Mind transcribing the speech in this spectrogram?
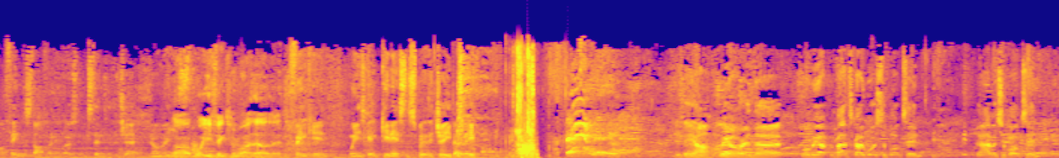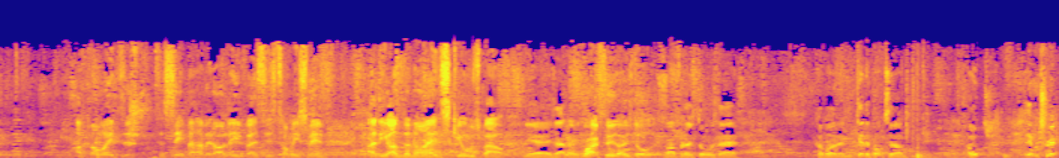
I think stuff anyway. So extend to the chair. You know what I mean? Uh, what are you thinking right there then? thinking we need to get a Guinness and split the G, baby. Yeah, we are in the. Well, we're about to go watch the boxing, the amateur boxing. I can't wait to, to see Muhammad Ali versus Tommy Smith at the under nine skills bout. Yeah, exactly. Right through those doors. Right through those doors there. Come on then, get the boxing on. Oh, little trip.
